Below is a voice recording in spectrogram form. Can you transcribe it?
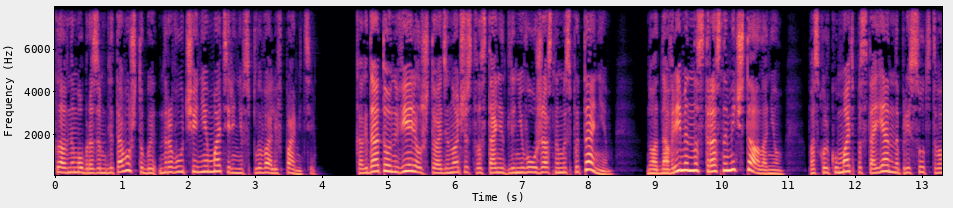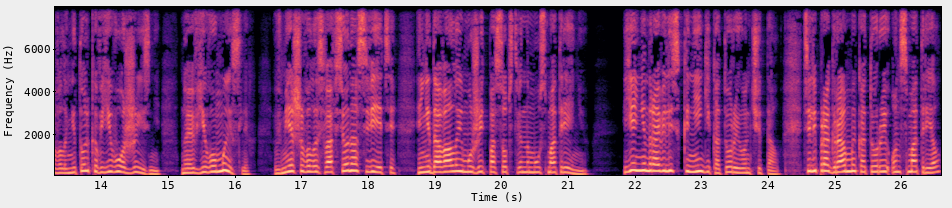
главным образом для того, чтобы нравоучения матери не всплывали в памяти. Когда-то он верил, что одиночество станет для него ужасным испытанием, но одновременно страстно мечтал о нем — поскольку мать постоянно присутствовала не только в его жизни, но и в его мыслях, вмешивалась во все на свете и не давала ему жить по собственному усмотрению. Ей не нравились книги, которые он читал, телепрограммы, которые он смотрел,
